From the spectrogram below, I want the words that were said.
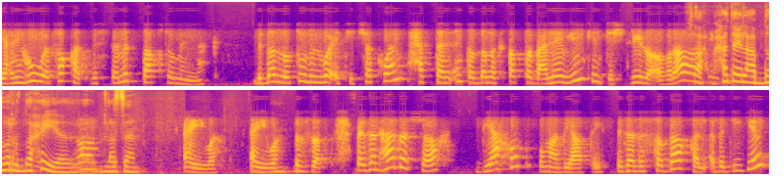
يعني هو فقط بيستمد طاقته منك. بضل طول الوقت يتشكون حتى إن أنت تضلك تطبطب عليه ويمكن تشتري له أغراض. صح حتى يلعب دور الضحية نزان. أيوه أيوه بالضبط. فإذا هذا الشخص بياخذ وما بيعطي. إذا الصداقة الأبدية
